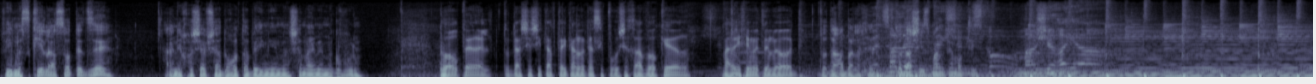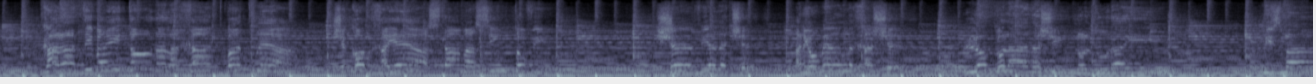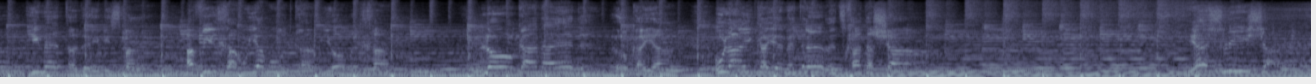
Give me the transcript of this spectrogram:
ואם נשכיל לעשות את זה, אני חושב שהדורות הבאים יהיו מהשמיים הם הגבול. דרור פרל, תודה ששיתפת איתנו את הסיפור שלך הבוקר, מעריכים את זה מאוד. תודה רבה לכם, תודה שהזמנתם אותי. קראתי בעיתון על אחת בת שכל חייה עשתה מעשים טובים. שב ילד שב, אני אומר לך שלא כל האנשים נולדו רעים. מזמן היא מתה די מזמן, אביך הוא ימות גם יום אחד. לא גן העדן, לא קיים, אולי קיימת ארץ חדשה. יש לי אישה,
